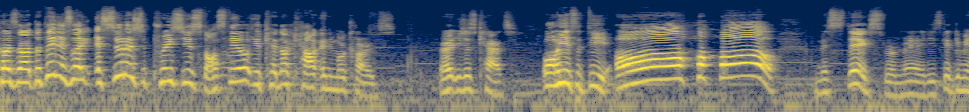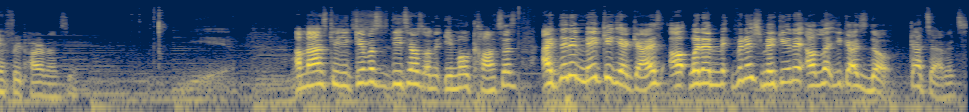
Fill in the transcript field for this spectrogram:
Cause uh, the thing is like, as soon as priest uses Thought Steal, you cannot count any more cards. Right? You just can't. Oh, he has a D. Oh, ho, ho! Mistakes were made. He's gonna give me a free Pyromancer. Amaz, can you give us details on the emote contest? I didn't make it yet, guys. Uh, when I finish making it, I'll let you guys know. God damn it.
